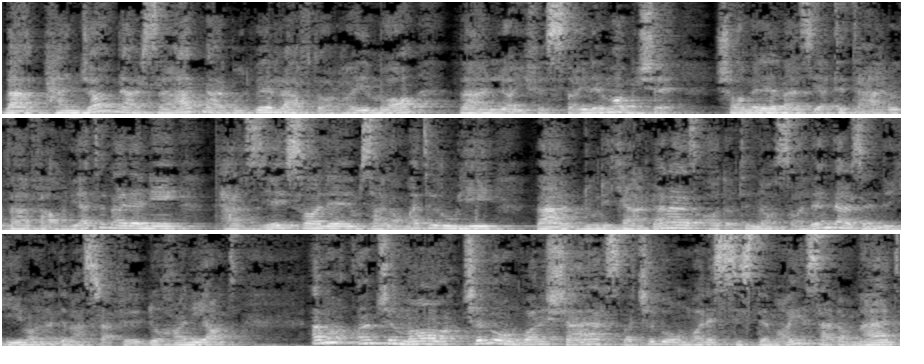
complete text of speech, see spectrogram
و 50 درصد مربوط به رفتارهای ما و lifestyle ما میشه شامل وضعیت تحرک و فعالیت بدنی، تغذیه سالم، سلامت روحی و دوری کردن از عادات ناسالم در زندگی مانند مصرف دخانیات. اما آنچه ما چه به عنوان شخص و چه به عنوان سیستم های سلامت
